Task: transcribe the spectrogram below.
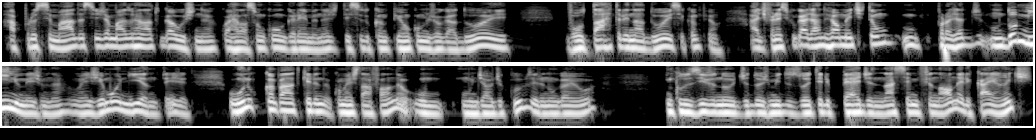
aproximada, seja mais o Renato Gaúcho, né? Com a relação com o Grêmio, né? De ter sido campeão como jogador e voltar treinador e ser campeão. A diferença é que o Gajardo realmente tem um, um projeto de um domínio mesmo, né? Uma hegemonia, não tem jeito. O único campeonato que ele, como a gente estava falando, é o Mundial de Clubes, ele não ganhou. Inclusive no de 2018 ele perde na semifinal, né? Ele cai antes.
